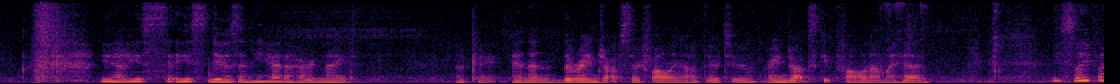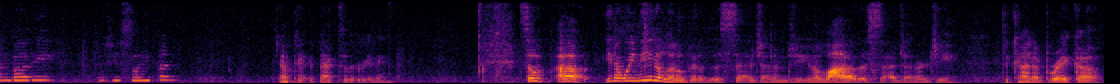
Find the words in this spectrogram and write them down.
yeah, he's he's snoozing. He had a hard night. Okay, and then the raindrops are falling out there too. Raindrops keep falling on my head. You sleeping, buddy? Is you sleeping? Okay, back to the reading. So, uh, you know, we need a little bit of this Sag energy, a lot of this Sag energy, to kind of break up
